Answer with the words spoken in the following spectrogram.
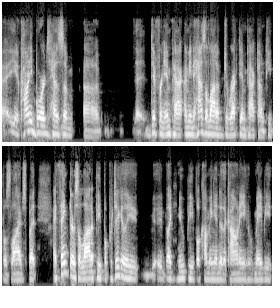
uh, you know county boards has a different impact. I mean, it has a lot of direct impact on people's lives, but I think there's a lot of people, particularly eh, like new people coming into the county who maybe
